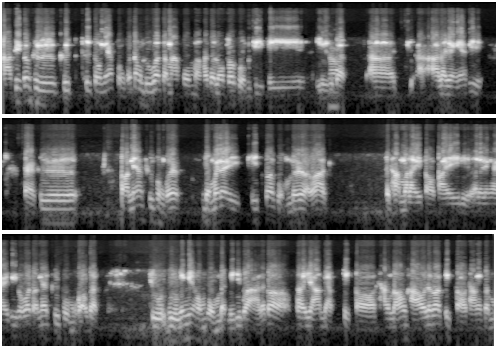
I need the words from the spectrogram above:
ครับพี่ก็คือคือคือตรงเนี้ยผมก็ต้องรู้ว่าสมาคมอะเขาจะลงโทษผมกี่ปีหรือครับแบบอ่าอะไรอย่างเงี้ยพี่ แต่คือ ตอนเนี้ยคือผมก็ยังไม่ได้คิดว่าผมเลยแบบว่า จะทำอะไรต่อไปหรืออะไรยังไงพี่เพราะว่าตอนเนี้ยคือผมขอแบบอยู่อยู่เงียบๆของผมแบบนี้ดีกว่า แล้วก็พยายามแบบติดต่อทางน้องเขาแล้วก็ติดต่อทางสโม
